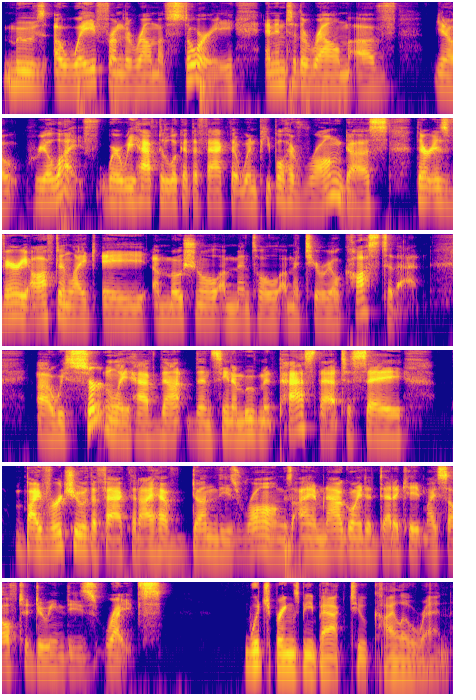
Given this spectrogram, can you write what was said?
moves away from the realm of story and into the realm of you know real life where we have to look at the fact that when people have wronged us there is very often like a emotional a mental a material cost to that uh, we certainly have not then seen a movement past that to say by virtue of the fact that I have done these wrongs, I am now going to dedicate myself to doing these rights. Which brings me back to Kylo Ren.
